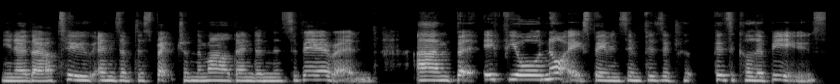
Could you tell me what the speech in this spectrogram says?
You know, there are two ends of the spectrum: the mild end and the severe end. Um, but if you're not experiencing physical physical abuse,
